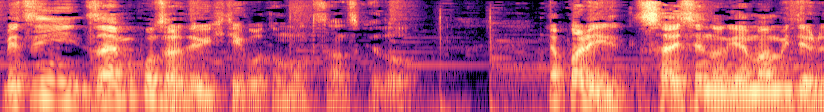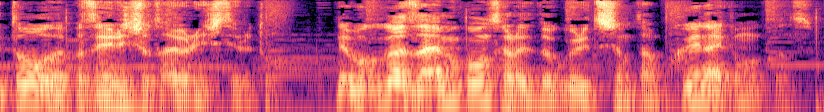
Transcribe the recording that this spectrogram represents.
別に財務コンサルで生きていこうと思ってたんですけど、やっぱり再生の現場見てると、やっぱ税理士を頼りにしてると。で、僕が財務コンサルで独立しても多分食えないと思ったんですよ。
